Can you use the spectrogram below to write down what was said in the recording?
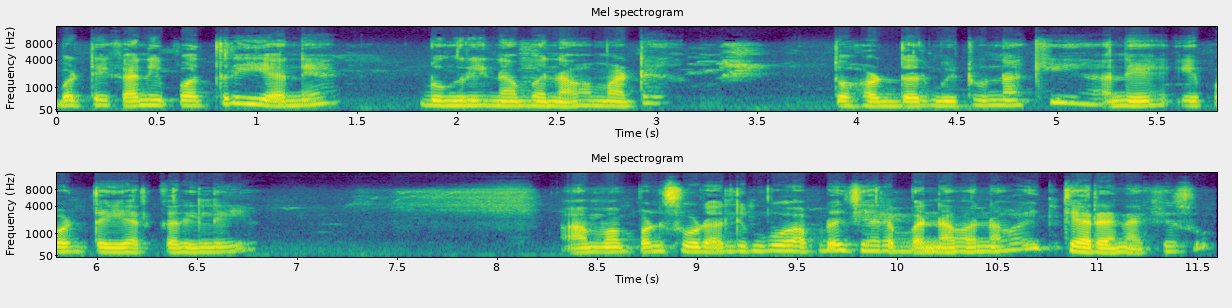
બટેકાની પતરી અને ડુંગળીના બનાવવા માટે તો હળદર મીઠું નાખી અને એ પણ તૈયાર કરી લઈએ. આમાં પણ સોડા લીંબુ આપણે જ્યારે બનાવવાના હોય ત્યારે નાખીશું.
